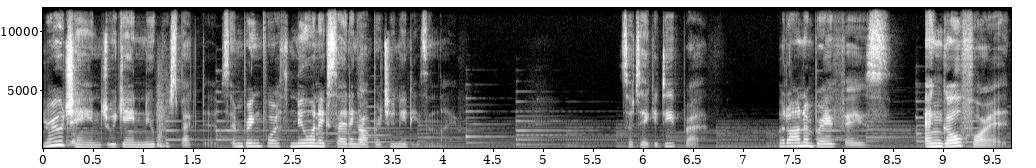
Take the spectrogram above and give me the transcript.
Through change, we gain new perspectives and bring forth new and exciting opportunities in life. So take a deep breath, put on a brave face, and go for it.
